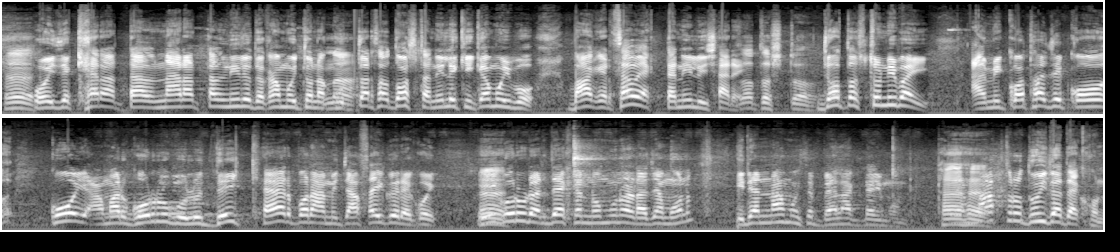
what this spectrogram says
হ্যাঁ। ওই যে খেরার টাল নাড়ার টাল নিলে তো কামইতো না। না। কুত্তার চাও দশটা নিলে কি কামইব বাঘের চাও একটা নিলই সারে। যথেষ্ট। যথেষ্ট নি ভাই? আমি কথা যে ক- কই আমার গরুগুলো দেখার পরে আমি যাচাই করে কই। এই হ্যাঁ। গরুটার দেখেন নমুনাটা যেমন এটার নাম হচ্ছে ব্ল্যাক ডায়মন্ড। হ্যাঁ, হ্যাঁ। মাত্র দুই দাঁত এখন।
